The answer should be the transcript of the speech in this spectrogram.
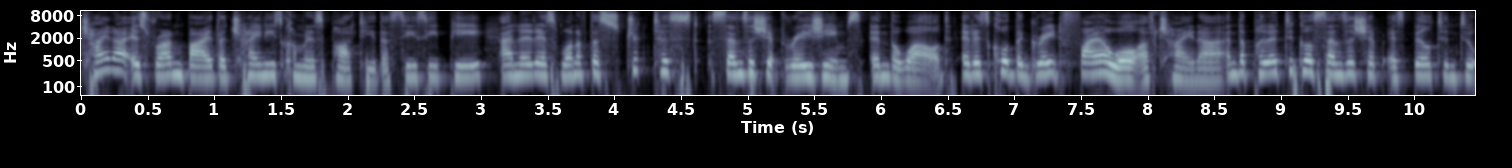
China is run by the Chinese Communist Party, the CCP, and it is one of the strictest censorship regimes in the world. It is called the Great Firewall of China, and the political censorship is built into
